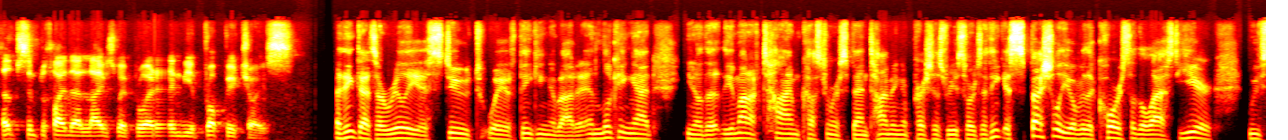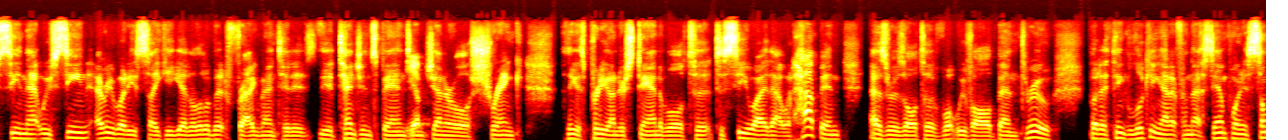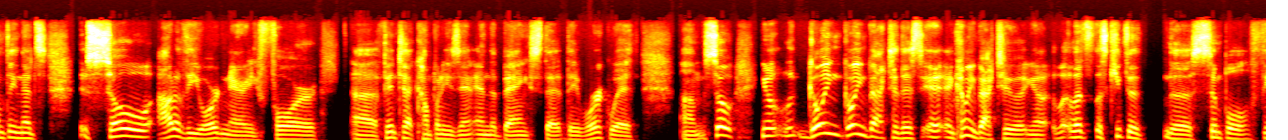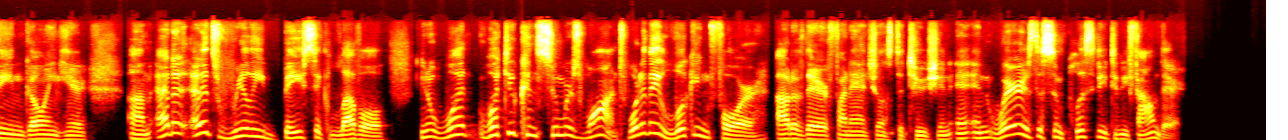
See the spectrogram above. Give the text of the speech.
help simplify their lives by providing the appropriate choice. I think that's a really astute way of thinking about it and looking at, you know, the, the amount of time customers spend, timing a precious resource. I think especially over the course of the last year, we've seen that we've seen everybody's psyche get a little bit fragmented. It's, the attention spans yep. in general shrink. I think it's pretty understandable to, to see why that would happen as a result of what we've all been through. But I think looking at it from that standpoint is something that's so out of the ordinary for uh, fintech companies and, and, the banks that they work with. Um, so you know, going going back to this and coming back to you know, let's let's keep the the simple theme going here. Um, at a, at its really basic level, you know what what do consumers want? What are they looking for out of their financial institution, and, and where is the simplicity to be found there?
